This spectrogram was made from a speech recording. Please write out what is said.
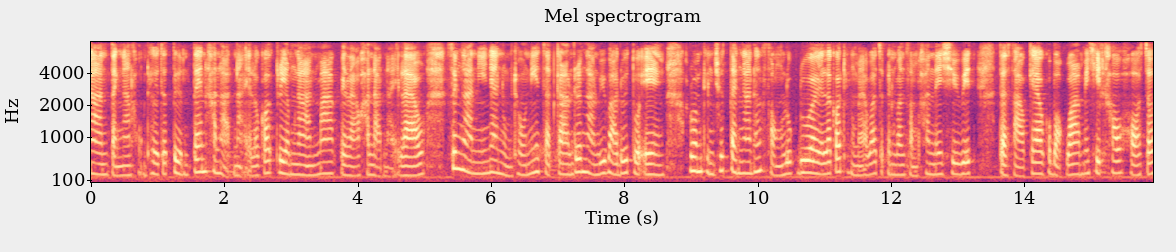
งานแต่งงานของเธอจะตื่นเต้นขนาดไหน แล้วก็เตรียมงานมากไปแล้วขนาดไหนแล้ว ซึ่งงานนี้เนี่ยหนุ่มโทนี่จัดการเรื่องงานวิวาด้วยตัวเอง รวมถึงชุดแต่งงานทั้งสองลุคด้วย แล้วก็ถึงแม้ว่าจะเป็นวันสำคัญในชีวิต แต่สาวแก้วก็บอกว่าไม่คิดเข้าคอเจ้า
